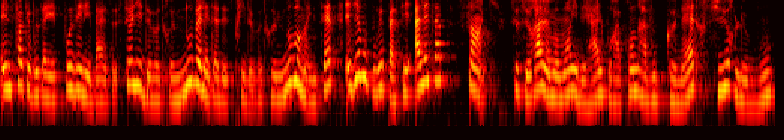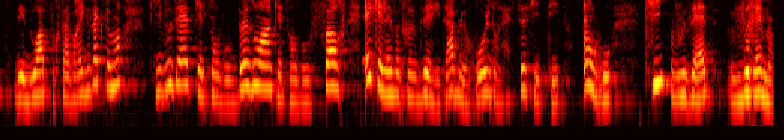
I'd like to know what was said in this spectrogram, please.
et une fois que vous avez posé les bases solides de votre nouvel état d'esprit, de votre nouveau mindset, eh bien vous pouvez passer à l'étape 5. Ce sera le moment idéal pour apprendre à vous connaître sur le bout des doigts, pour savoir exactement qui vous êtes, quels sont vos besoins, quelles sont vos forces et quel est votre véritable rôle dans la société. En gros, qui vous êtes vraiment.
